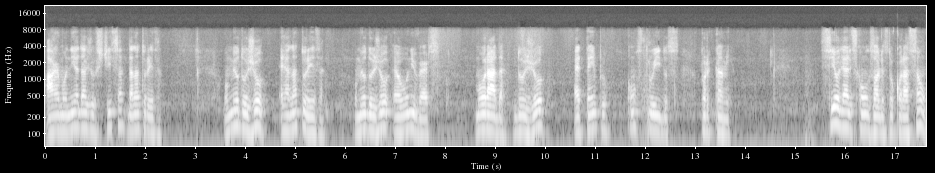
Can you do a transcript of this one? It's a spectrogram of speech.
A Harmonia da Justiça da Natureza. O meu dojo é a natureza. O meu dojo é o universo. Morada, dojo é templo construídos por Kami. Se olhares com os olhos do coração,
